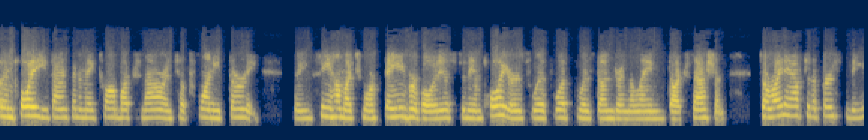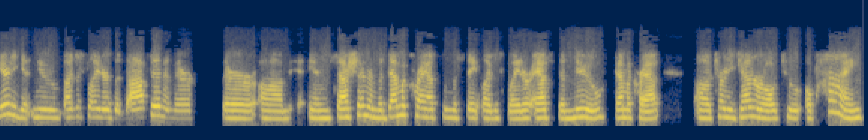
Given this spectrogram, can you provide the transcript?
employees aren't going to make 12 bucks an hour until 2030. So you see how much more favorable it is to the employers with what was done during the lame duck session. So right after the first of the year, you get new legislators adopted and they're they're um, in session, and the Democrats in the state legislature asked the new Democrat uh, Attorney General to opine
